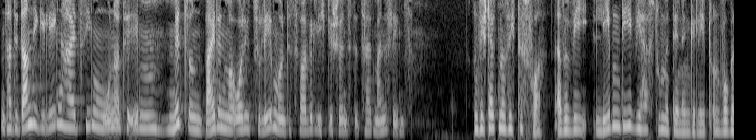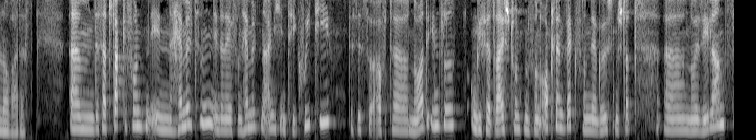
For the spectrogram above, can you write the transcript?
und hatte dann die Gelegenheit, sieben Monate eben mit und bei den Maori zu leben. Und es war wirklich die schönste Zeit meines Lebens. Und wie stellt man sich das vor? Also wie leben die? Wie hast du mit denen gelebt und wo genau war das? Ähm, das hat stattgefunden in Hamilton, in der Nähe von Hamilton, eigentlich in Tequiti. Das ist so auf der Nordinsel, ungefähr drei Stunden von Auckland weg, von der größten Stadt äh, Neuseelands.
